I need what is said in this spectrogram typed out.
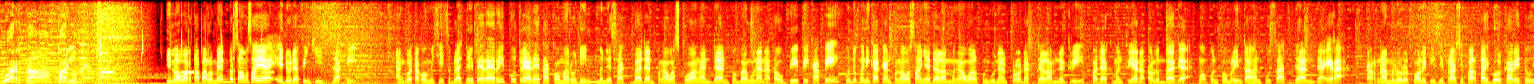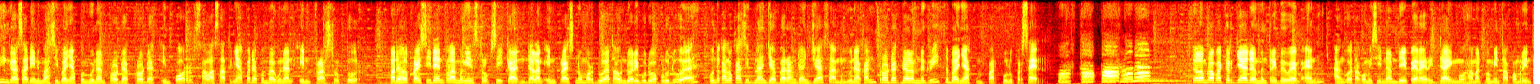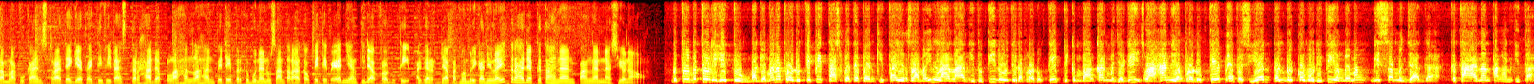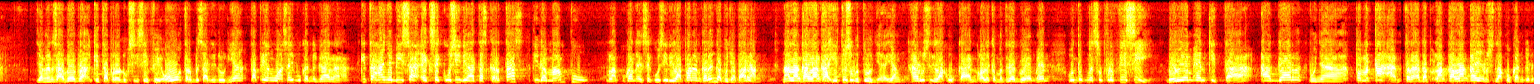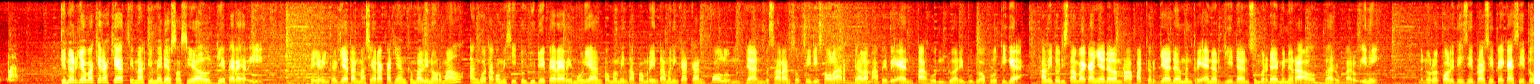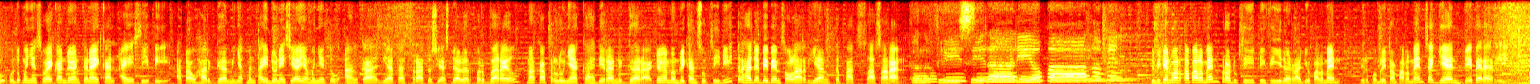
Warta Parlemen. Inilah Warta Parlemen bersama saya Edo Da Vinci Zakti. Anggota Komisi 11 DPR RI Putri Aneta Komarudin mendesak Badan Pengawas Keuangan dan Pembangunan atau BPKP untuk meningkatkan pengawasannya dalam mengawal penggunaan produk dalam negeri pada kementerian atau lembaga maupun pemerintahan pusat dan daerah. Karena menurut politisi praksi Partai Golkar itu hingga saat ini masih banyak penggunaan produk-produk impor, salah satunya pada pembangunan infrastruktur. Padahal Presiden telah menginstruksikan dalam Inpres nomor 2 tahun 2022 untuk alokasi belanja barang dan jasa menggunakan produk dalam negeri sebanyak 40 persen. Dalam rapat kerja dan Menteri BUMN, anggota Komisi 6 DPR RI Daeng Muhammad meminta pemerintah melakukan strategi efektivitas terhadap lahan-lahan PT Perkebunan Nusantara atau PTPN yang tidak produktif agar dapat memberikan nilai terhadap ketahanan pangan nasional. Betul-betul dihitung bagaimana produktivitas PTPN kita yang selama ini lahan-lahan itu tidur tidak produktif dikembangkan menjadi lahan yang produktif, efisien, dan berkomoditi yang memang bisa menjaga ketahanan pangan kita. Jangan sampai Pak kita produksi CVO terbesar di dunia, tapi yang menguasai bukan negara. Kita hanya bisa eksekusi di atas kertas, tidak mampu melakukan eksekusi di lapangan karena nggak punya barang. Nah langkah-langkah itu sebetulnya yang harus dilakukan oleh Kementerian BUMN untuk mensupervisi BUMN kita agar punya pemetaan terhadap langkah-langkah yang harus dilakukan ke depan. Kinerja Wakil Rakyat simak di media sosial DPR RI. Seiring kegiatan masyarakat yang kembali normal, anggota Komisi 7 DPR RI Mulyanto meminta pemerintah meningkatkan volume dan besaran subsidi solar dalam APBN tahun 2023. Hal itu disampaikannya dalam rapat kerja dan Menteri Energi dan Sumber Daya Mineral baru-baru ini. Menurut politisi praksi PKS itu, untuk menyesuaikan dengan kenaikan ICP atau harga minyak mentah Indonesia yang menyentuh angka di atas 100 US dollar per barel, maka perlunya kehadiran negara dengan memberikan subsidi terhadap BBM solar yang tepat sasaran. Televisi Radio Parlemen. Demikian Warta Parlemen, Produksi TV dan Radio Parlemen. Biro Pemerintahan Parlemen, Sekjen DPR RI.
